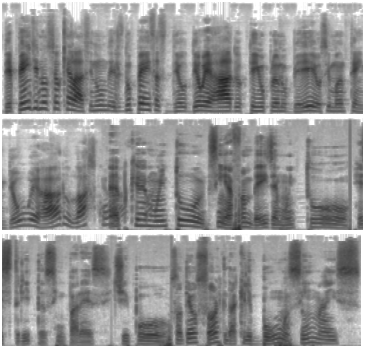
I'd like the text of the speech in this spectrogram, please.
Depende não sei o que lá. Se não, eles não pensam se deu, deu errado, tem o plano B, ou se mantém. Deu errado, lascou. É porque é muito. Sim, a fanbase é muito restrita, assim, parece. Tipo, só tem o Sonic, dá aquele boom, assim, mas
